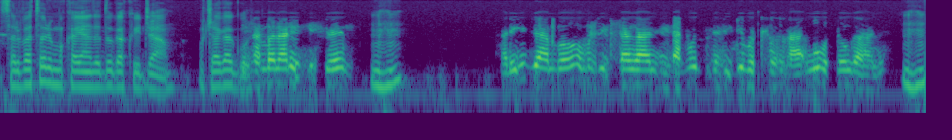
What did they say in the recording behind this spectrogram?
salvatore mu kayanza duga ku ijambo ucagagura. Ijambo narigise Mhm. Hariho ijambo umushikiranganji yavuze ry'ubutunga- w'ubutungane. Mhm.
